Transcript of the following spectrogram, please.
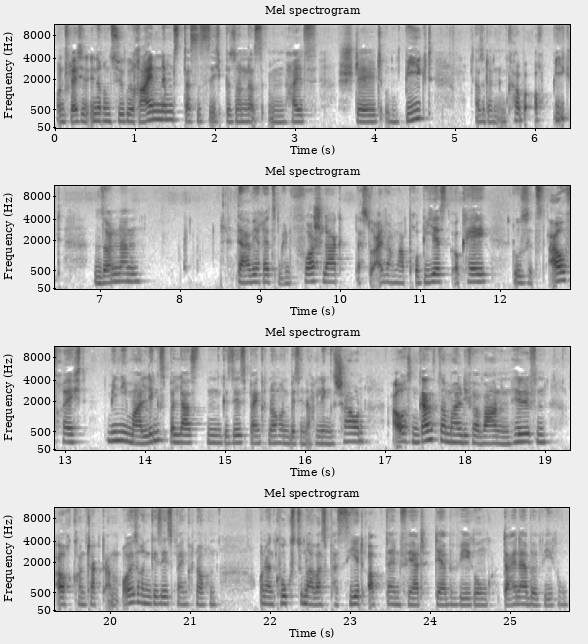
und vielleicht den inneren Zügel reinnimmst, dass es sich besonders im Hals stellt und biegt, also dann im Körper auch biegt, sondern da wäre jetzt mein Vorschlag, dass du einfach mal probierst, okay, du sitzt aufrecht, minimal links belasten, Gesäßbeinknochen ein bisschen nach links schauen, außen ganz normal die verwahrenden Hilfen, auch Kontakt am äußeren Gesäßbeinknochen und dann guckst du mal, was passiert, ob dein Pferd der Bewegung, deiner Bewegung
